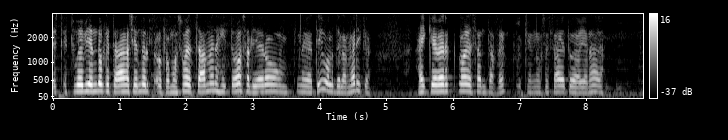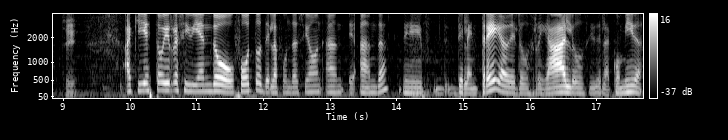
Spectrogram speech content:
estu- estuve viendo que estaban haciendo el- los famosos exámenes y todos salieron negativos, los de la América. Hay que ver lo de Santa Fe, porque no se sabe todavía nada. Sí. Aquí estoy recibiendo fotos de la Fundación eh, ANDA, de, de la entrega de los regalos y de la comida.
